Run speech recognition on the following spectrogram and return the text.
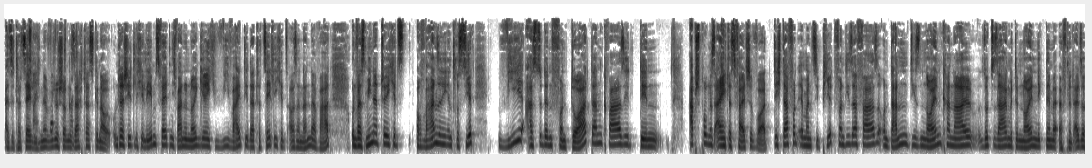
also tatsächlich, ne, wie du schon gesagt hast, genau, unterschiedliche Lebenswelten. Ich war nur neugierig, wie weit ihr da tatsächlich jetzt auseinander wart. Und was mich natürlich jetzt auch wahnsinnig interessiert, wie hast du denn von dort dann quasi den Absprung ist eigentlich das falsche Wort. Dich davon emanzipiert von dieser Phase und dann diesen neuen Kanal sozusagen mit dem neuen Nickname eröffnet. Also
